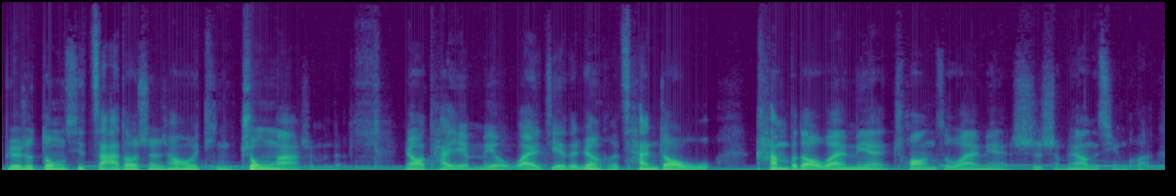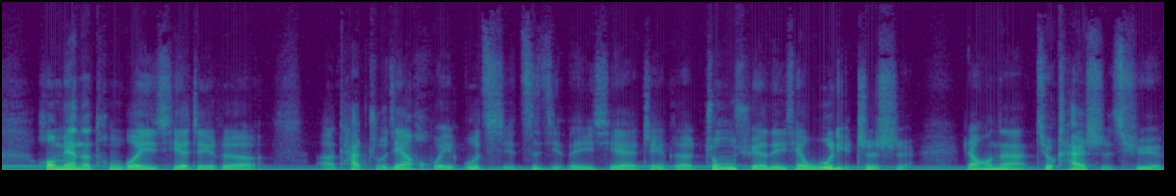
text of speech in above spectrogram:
比如说东西砸到身上会挺重啊什么的，然后他也没有外界的任何参照物，看不到外面窗子外面是什么样的情况。后面呢，通过一些这个，呃，他逐渐回顾起自己的一些这个中学的一些物理知识，然后呢就开始去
